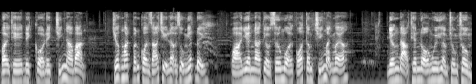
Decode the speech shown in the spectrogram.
Vậy thì địch của địch chính là bạn. Trước mắt vẫn còn giá trị lợi dụng nhất định. Quả nhiên là tiểu sư muội có tâm trí mạnh mẽ. Nhưng đạo thiên nộ nguy hiểm trùng trùng.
